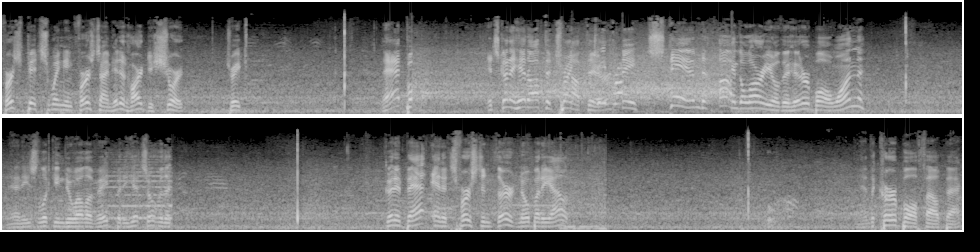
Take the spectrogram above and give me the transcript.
First pitch swinging first time, hit it hard to short. Trea. That ball. It's going to hit off the train out there. They stand up. Candelario, the hitter, ball one. And he's looking to elevate, but he hits over the. Good at bat, and it's first and third, nobody out. And the curveball fouled back.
